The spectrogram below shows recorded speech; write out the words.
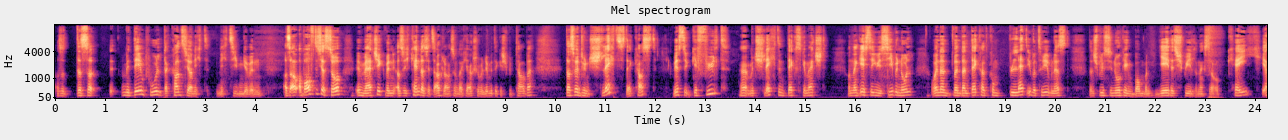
Also, das, mit dem Pool, da kannst du ja nicht, nicht sieben gewinnen. Also, aber oft ist ja so, im Magic, wenn, also ich kenne das jetzt auch langsam, da ich auch schon mit Limited gespielt habe, dass wenn du ein schlechtes Deck hast, wirst du gefühlt hä, mit schlechten Decks gematcht. Und dann gehst du irgendwie 7-0. Und wenn dann, wenn dein Deck halt komplett übertrieben ist, dann spielst du nur gegen Bomben. Jedes Spiel. Und denkst du, okay, ja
